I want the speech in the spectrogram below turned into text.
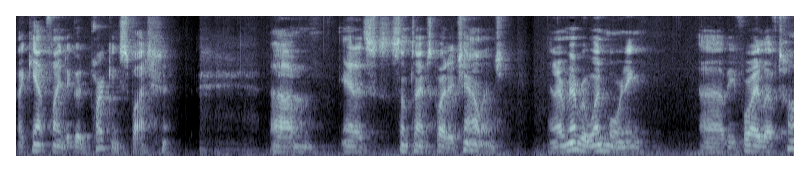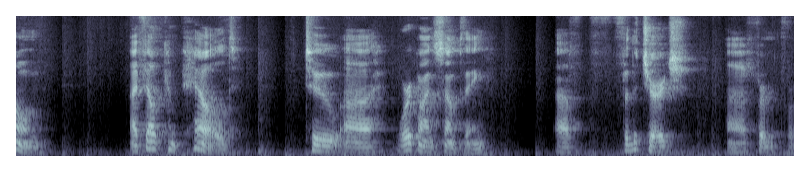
I can't find a good parking spot. um, and it's sometimes quite a challenge. And I remember one morning uh, before I left home, I felt compelled to uh, work on something uh, for the church, uh, for, for,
